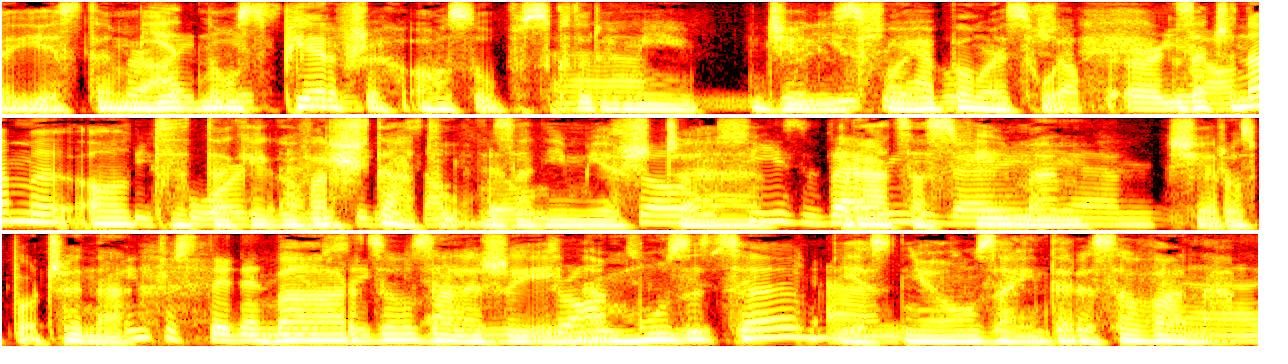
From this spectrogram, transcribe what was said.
jestem jedną z pierwszych osób, z którymi dzieli swoje pomysły. Zaczynamy od takiego warsztatu, zanim jeszcze praca z filmem um, się rozpoczyna. Bardzo zależy jej na muzyce, jest nią zainteresowana.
